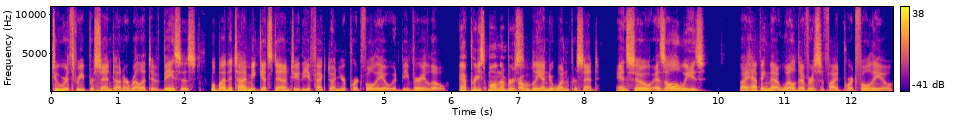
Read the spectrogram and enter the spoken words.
2 or 3% on a relative basis, well, by the time it gets down to the effect on your portfolio, it would be very low. Yeah, pretty small numbers. Probably under 1%. And so, as always, by having that well diversified portfolio,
